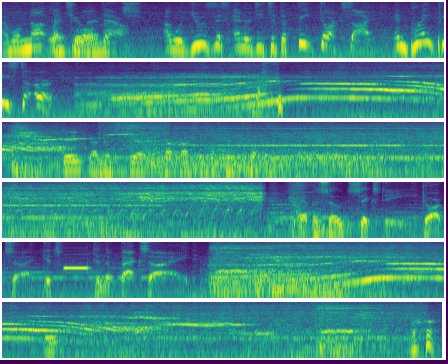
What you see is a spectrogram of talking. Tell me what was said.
I will not let Thank you, you all down. Much. I will use this energy to defeat Darkseid and bring peace to Earth. Ok, la energía carga 100%. Episode 60, Darkseid gets f***ed in the backside.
